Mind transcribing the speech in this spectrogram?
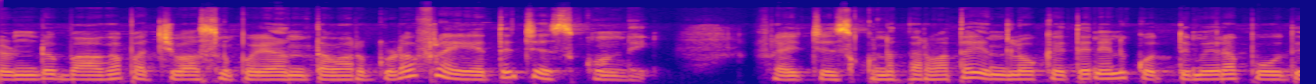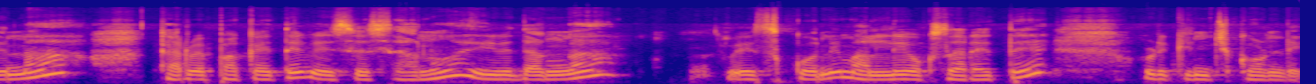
రెండు బాగా పచ్చివాసన పోయేంత వరకు కూడా ఫ్రై అయితే చేసుకోండి. ఫ్రై చేసుకున్న తర్వాత ఇందులోకి అయితే నేను కొత్తిమీర పుదీనా కరివేపాకు అయితే వేసేసాను. ఈ విధంగా వేసుకొని మళ్ళీ ఒకసారి అయితే ఉడికించుకోండి.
